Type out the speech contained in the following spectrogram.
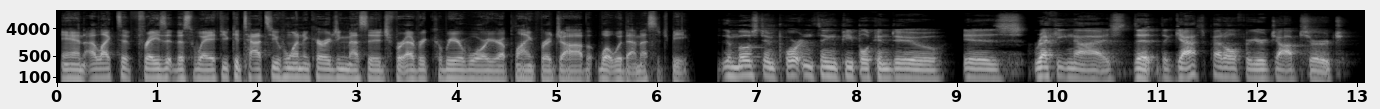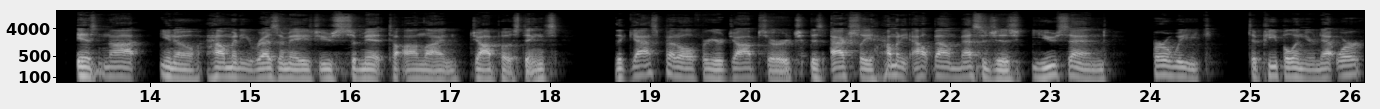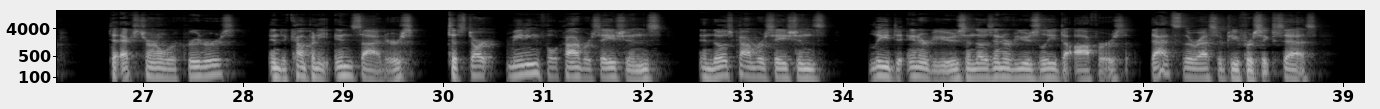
And I like to phrase it this way if you could tattoo one encouraging message for every career warrior applying for a job, what would that message be? The most important thing people can do is recognize that the gas pedal for your job search is not, you know, how many resumes you submit to online job postings the gas pedal for your job search is actually how many outbound messages you send per week to people in your network, to external recruiters, and to company insiders to start meaningful conversations. And those conversations lead to interviews, and those interviews lead to offers. That's the recipe for success.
